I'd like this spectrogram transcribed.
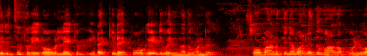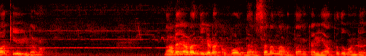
തിരിച്ച് ശ്രീകോവിലേക്കും ഇടയ്ക്കിടെ പോകേണ്ടി വരുന്നതുകൊണ്ട് സോപാനത്തിന്റെ വലതുഭാഗം ഒഴിവാക്കി ഇടണം നടയടഞ്ഞു കിടക്കുമ്പോൾ ദർശനം നടത്താൻ കഴിയാത്തതുകൊണ്ട്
